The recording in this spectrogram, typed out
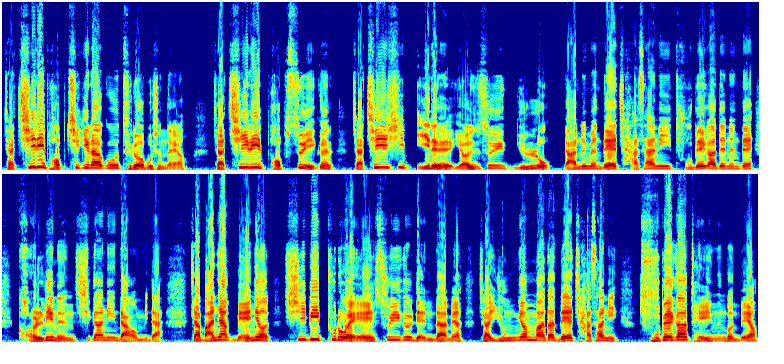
자, 7이 법칙이라고 들어보셨나요? 자, 7이 법수익은 자, 71을 연수익률로 나누면 내 자산이 두 배가 되는데 걸리는 시간이 나옵니다. 자, 만약 매년 12%의 수익을 낸다면 자, 6년마다 내 자산이 두 배가 돼 있는 건데요.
